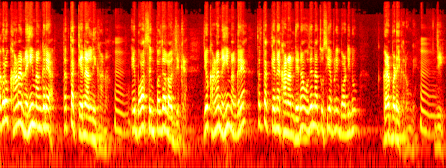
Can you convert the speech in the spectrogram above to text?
ਅਗਰ ਉਹ ਖਾਣਾ ਨਹੀਂ ਮੰਗ ਰਿਹਾ ਤਾਂ ਧੱਕੇ ਨਾਲ ਨਹੀਂ ਖਾਣਾ। ਇਹ ਬਹੁਤ ਸਿੰਪਲ ਜਿਹਾ ਲੌਜੀਕ ਹੈ। ਜੋ ਖਾਣਾ ਨਹੀਂ ਮੰਗ ਰਿਹਾ ਤਾਂ ਧੱਕੇ ਨਾਲ ਖਾਣਾ ਨਹੀਂ ਦੇਣਾ। ਉਹਦੇ ਨਾਲ ਤੁਸੀਂ ਆਪਣੀ ਬਾਡੀ ਨੂੰ ਗੜਬੜੇ ਕਰੋਗੇ। ਜੀ।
